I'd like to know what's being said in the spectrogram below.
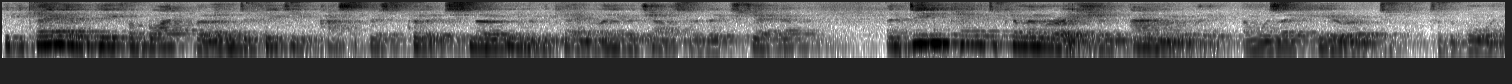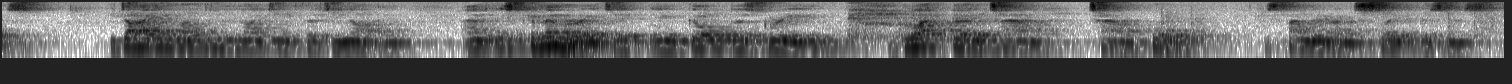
He became MP for Blackburn, defeating pacifist Philip Snowden, who became Labour Chancellor of Exchequer, and Dean came to commemoration annually and was a hero to, to the boys. He died in London in 1939 and is commemorated in Golders Green, Blackburn Town Town Hall. His family ran a slate business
